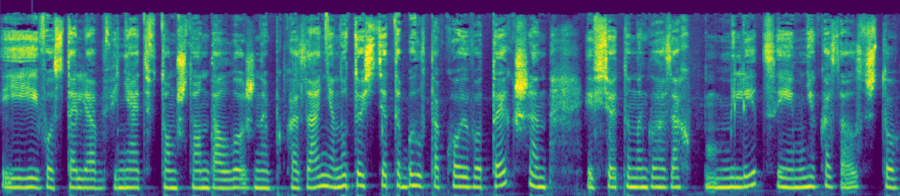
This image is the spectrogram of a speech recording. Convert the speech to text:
и его стали обвинять в том, что он дал ложные показания. Ну, то есть это был такой вот экшен, и все это на глазах милиции полиции, и мне казалось, что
